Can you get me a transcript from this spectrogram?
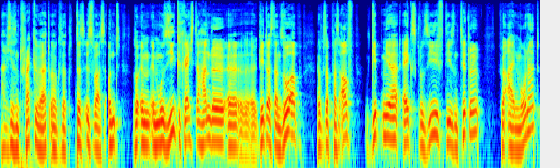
Da habe ich diesen Track gehört und gesagt, das ist was. Und so im, im Musikrechtehandel äh, geht das dann so ab. Ich habe gesagt, pass auf, gib mir exklusiv diesen Titel für einen Monat.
